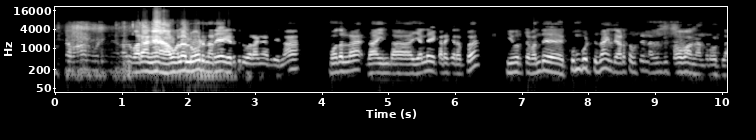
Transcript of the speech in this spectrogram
இந்த வாகன ஓட்டிகள் யாராவது வராங்க அவங்களாம் லோடு நிறைய எடுத்துட்டு வராங்க அப்படின்னா முதல்ல நான் இந்த எல்லையை கடக்கிறப்ப இவர்கிட்ட வந்து கும்பிட்டு தான் இந்த இடத்த விட்டு நகர்ந்து போவாங்க அந்த ரோட்ல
